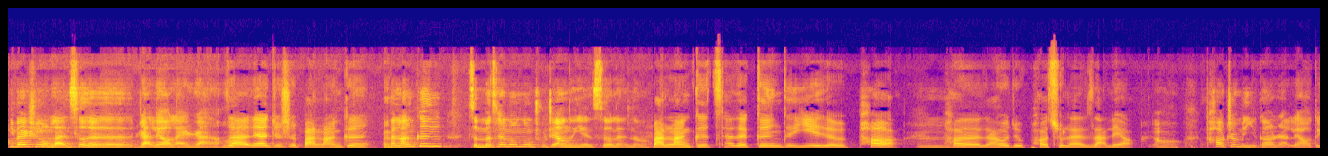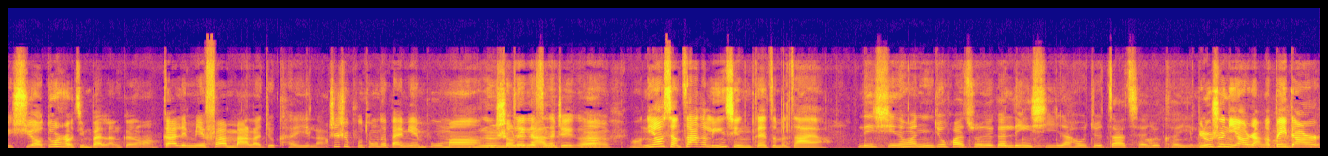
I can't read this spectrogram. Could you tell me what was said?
一般是用蓝色的染料来染，染料就是板蓝根。板蓝根怎么才能弄出这样的颜色来呢？板蓝根它的根跟叶的泡，泡然后就泡出来染料。哦，泡这么一缸染料得需要多少斤板蓝根啊？缸里面放满了就可以了。这是普通的白棉布吗？你手里拿的这个，你要想扎个菱形该怎么扎呀？菱形的话，你就画出一个菱形，然后就扎起来就可以了。比如说你要染个被单儿，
